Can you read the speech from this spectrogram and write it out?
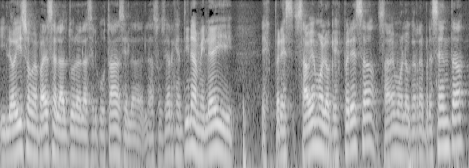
y lo hizo, me parece, a la altura de las circunstancias. La, la sociedad argentina, mi ley, sabemos lo que expresa, sabemos lo que representa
